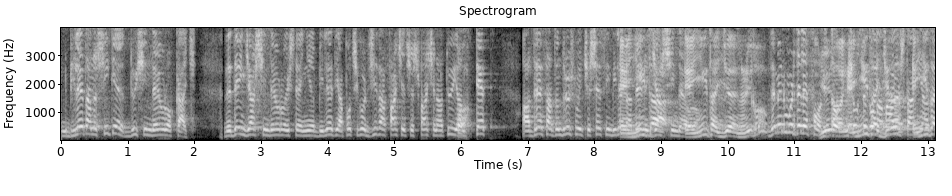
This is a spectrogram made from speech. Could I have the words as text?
Një bileta në shitje dyqind euro kaq. Dhe deri në gjashtëqind euro ishte një biletë, ja po të shikosh gjitha faqet që shfaqen aty janë po. tetë adresa të ndryshme që shesin bileta deri në gjashtëqind euro. E njëjta gjë Enrico? Dhe me numër telefoni jo, jo, tani, nëse do ta marrësh tani. E njëjta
